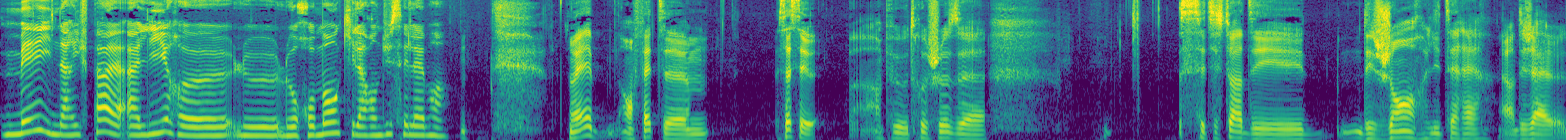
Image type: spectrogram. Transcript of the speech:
Mais il n'arrive pas à lire le, le, roman qui l'a rendu célèbre. Ouais, en fait, euh, ça c'est un peu autre chose. Euh, cette histoire des, genres littéraires. Alors déjà, euh,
